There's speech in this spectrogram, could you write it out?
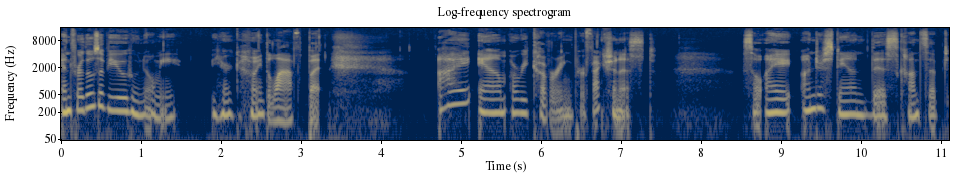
And for those of you who know me, you're going to laugh, but I am a recovering perfectionist. So I understand this concept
